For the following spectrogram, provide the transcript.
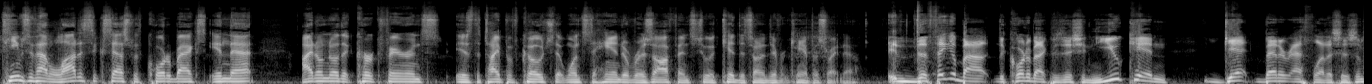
Teams have had a lot of success with quarterbacks in that. I don't know that Kirk Ferentz is the type of coach that wants to hand over his offense to a kid that's on a different campus right now. The thing about the quarterback position, you can get better athleticism.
